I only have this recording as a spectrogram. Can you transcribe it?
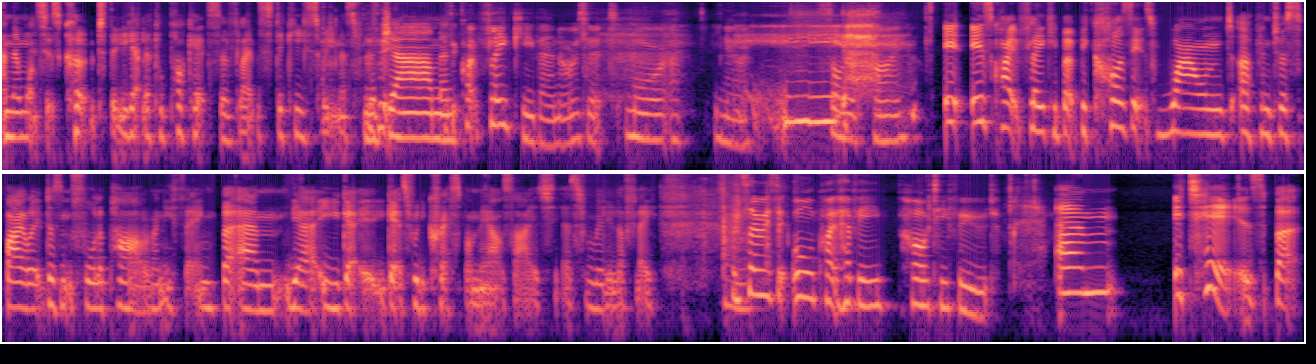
And then once it's cooked that you get little pockets of like the sticky sweetness from is the it, jam and is it quite flaky then or is it more you know solid pie. it is quite flaky but because it's wound up into a spiral it doesn't fall apart or anything. But um yeah you get it gets really crisp on the outside. Yeah, it's really lovely. And so is it all quite heavy hearty food? Um it is, but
